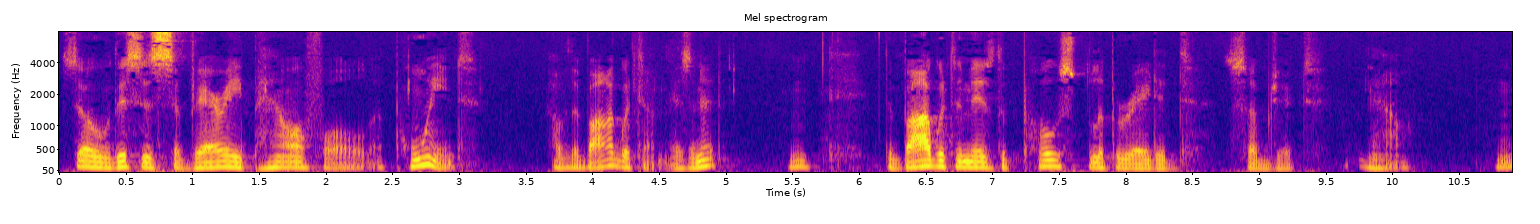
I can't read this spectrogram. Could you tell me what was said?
So this is a very powerful point of the Bhagavatam, isn't it? Hmm? The Bhagavatam is the post-liberated subject now. Hmm?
